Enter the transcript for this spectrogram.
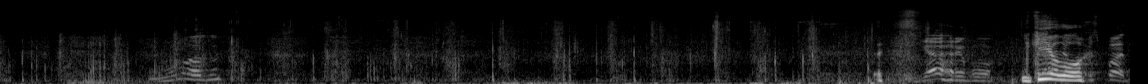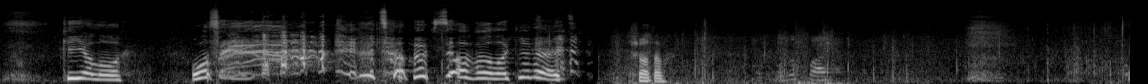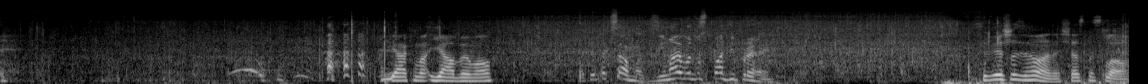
Ну ладно. Я грибу. Який я лох? Який я лох? Ось. Це все було, кінець. Що там? Буду спати. Як я би мав? А ти так само, знімай водоспад і пригай. Собі щось гониш, чесне слово.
